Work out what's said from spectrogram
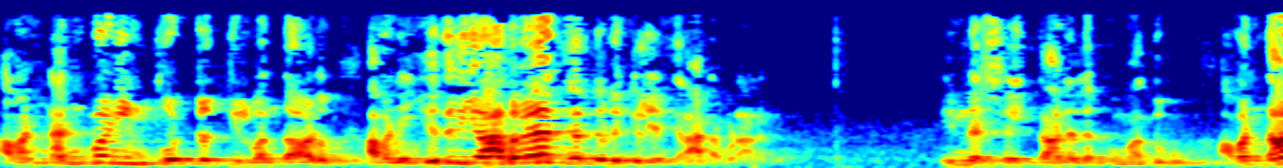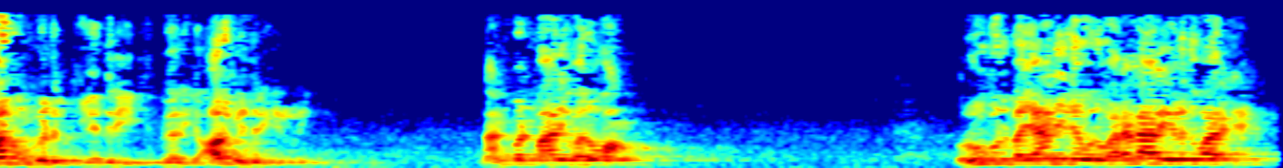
அவன் நண்பனின் தோற்றத்தில் வந்தாலும் அவனை எதிரியாகவே தேர்ந்தெடுங்கள் என்கிறான் நம்மளான இன்ன சைத்தான் அல்லக்கும் அதுவும். அவன்தான் உங்களுக்கு எதிரி வேறு யாரும் எதிரி இல்லை. நண்பன் மாதிரி வருவான். ரூபுல் பயானிலே ஒரு வரலாறு எழுதுவார்கள்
